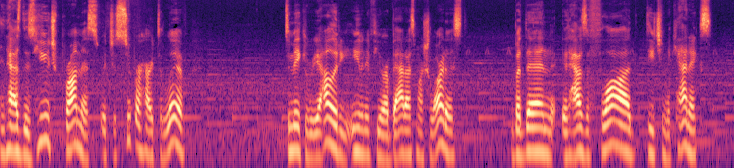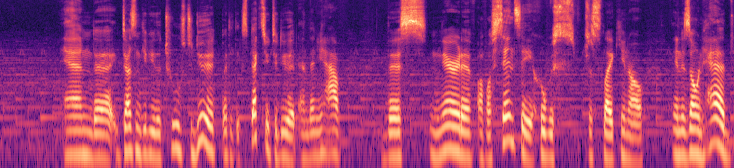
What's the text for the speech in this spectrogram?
it has this huge promise, which is super hard to live, to make a reality, even if you're a badass martial artist. But then it has a flawed teaching mechanics and uh, it doesn't give you the tools to do it, but it expects you to do it. And then you have this narrative of a sensei who was just like, you know, in his own head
